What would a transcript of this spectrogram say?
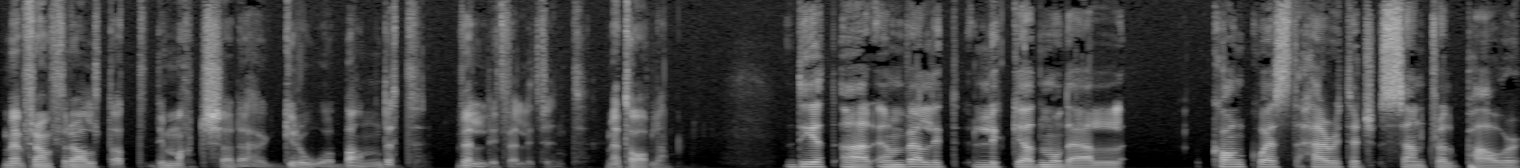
Men framförallt att det matchar det här grå bandet väldigt, väldigt fint med tavlan. Det är en väldigt lyckad modell. Conquest Heritage Central Power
